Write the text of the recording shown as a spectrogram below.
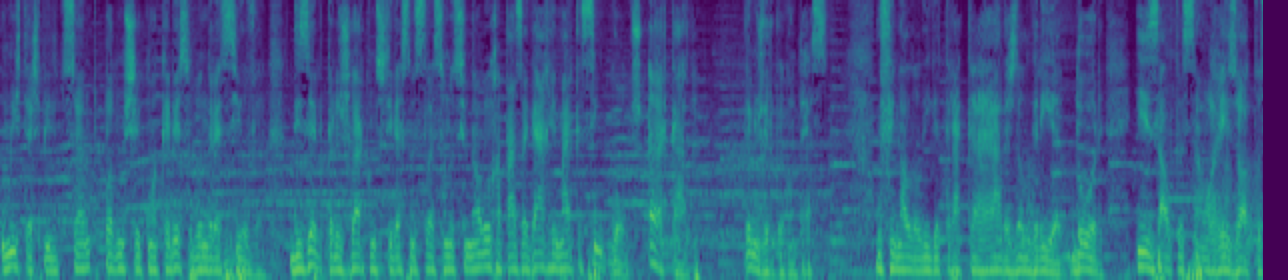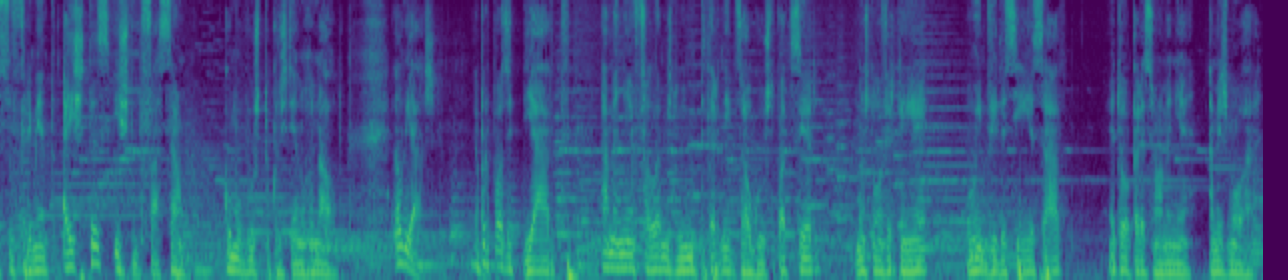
o Mister Espírito Santo pode mexer com a cabeça do André Silva, dizer-lhe para jogar como se estivesse na seleção nacional e o rapaz agarra e marca cinco golos. Arracada. Vamos ver o que acontece. O final da Liga terá carradas de alegria, dor, exaltação, risota, sofrimento, êxtase e estupefação, como o busto do Cristiano Ronaldo. Aliás, a propósito de arte, amanhã falamos do Impedernides Augusto. Pode ser? Não estão a ver quem é? Um indivíduo assim assado? Então apareçam amanhã, à mesma hora,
